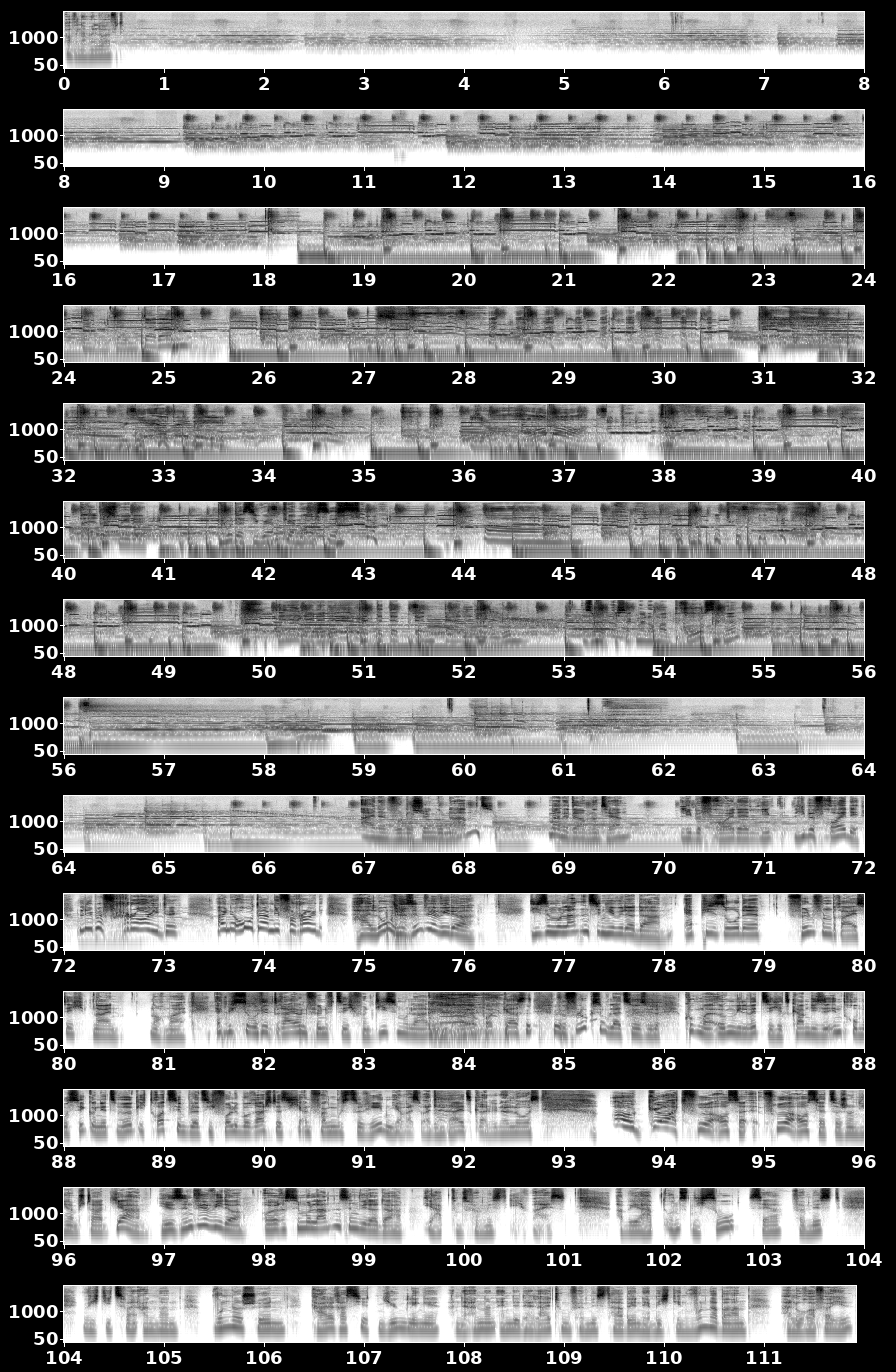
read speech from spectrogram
Aufnahme läuft. Freude, liebe Freude, eine Ode an die Freude. Hallo, hier sind wir wieder. Die Simulanten sind hier wieder da. Episode 35, nein, nochmal. Episode 53 von Die Simulaten, euer Podcast für wieder. Guck mal, irgendwie witzig. Jetzt kam diese Intro-Musik und jetzt wirklich trotzdem plötzlich voll überrascht, dass ich anfangen muss zu reden. Ja, was war denn da jetzt gerade wieder los? Oh Gott, früher, Außer früher Aussetzer schon hier am Start. Ja, hier sind wir wieder. Eure Simulanten sind wieder da. Ihr habt uns vermisst, ich weiß. Aber ihr habt uns nicht so sehr vermisst, wie ich die zwei anderen wunderschönen, kahlrassierten Jünglinge an der anderen Ende der Leitung vermisst habe, nämlich den wunderbaren Hallo Raphael.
